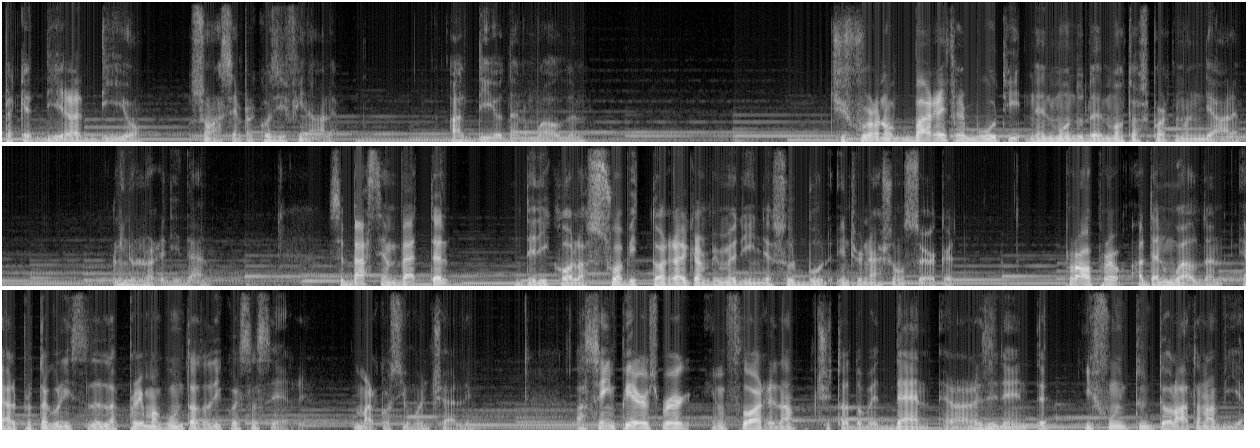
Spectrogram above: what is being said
Perché dire addio suona sempre così finale. Addio Dan Weldon. Ci furono vari tributi nel mondo del motorsport mondiale in onore di Dan. Sebastian Vettel dedicò la sua vittoria al Gran Premio d'India sul Bud International Circuit proprio a Dan Weldon e al protagonista della prima puntata di questa serie, Marco Simoncelli. A St. Petersburg, in Florida, città dove Dan era residente, gli fu intitolata una via,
